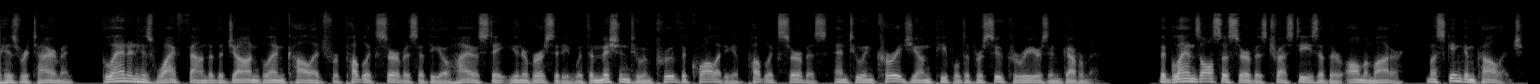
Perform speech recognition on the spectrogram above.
his retirement, Glenn and his wife founded the John Glenn College for Public Service at The Ohio State University with the mission to improve the quality of public service and to encourage young people to pursue careers in government. The Glenns also serve as trustees of their alma mater, Muskingum College.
